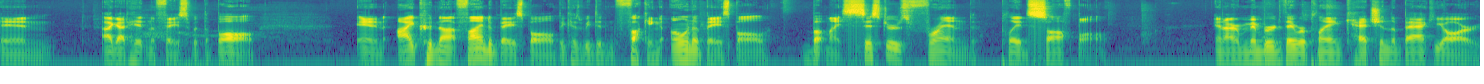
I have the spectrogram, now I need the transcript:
and I got hit in the face with the ball and I could not find a baseball because we didn't fucking own a baseball. But my sister's friend played softball. And I remembered they were playing catch in the backyard.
